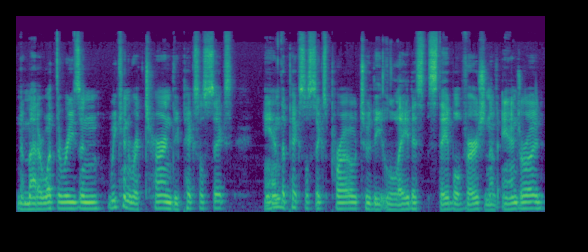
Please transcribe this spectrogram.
No matter what the reason, we can return the Pixel 6 and the Pixel 6 Pro to the latest stable version of Android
